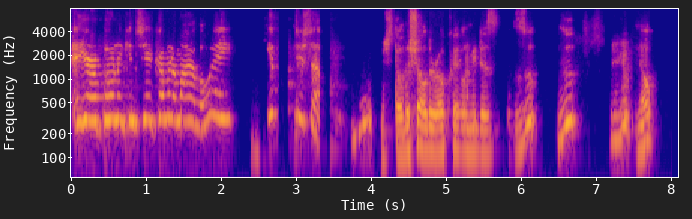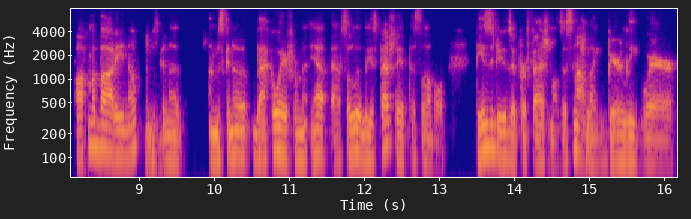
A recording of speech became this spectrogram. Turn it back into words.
and your opponent can see it coming a mile away, you fucked yourself. Just throw the shoulder real quick. Let me just zoop. Nope, off my body. Nope. I'm just gonna I'm just gonna back away from it. Yeah, absolutely. Especially at this level. These dudes are professionals. It's not like beer league where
